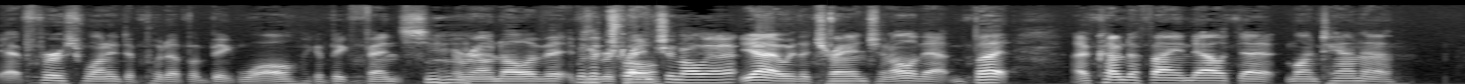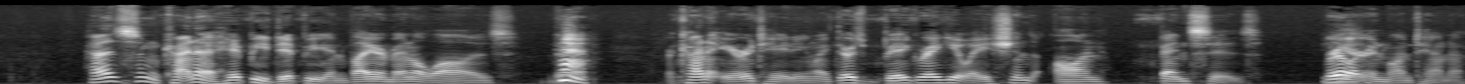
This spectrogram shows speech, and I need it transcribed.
at first wanted to put up a big wall like a big fence Mhm. around all of it if With you a recall. trench and all that. Yeah, with a trench and all of that. But I've come to find out that Montana has some kind of hippy dippy environmental laws that are kind of irritating. Like there's big regulations on fences Really? here in Montana.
